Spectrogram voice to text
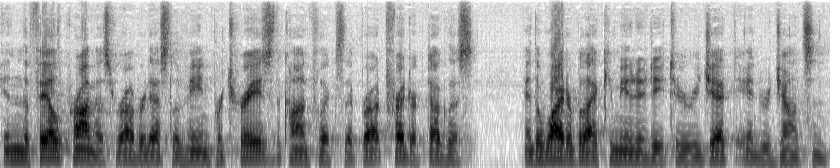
In The Failed Promise, Robert S. Levine portrays the conflicts that brought Frederick Douglass and the wider black community to reject Andrew Johnson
